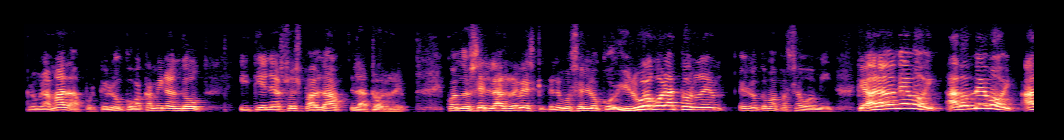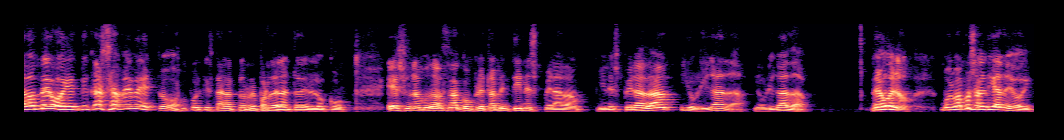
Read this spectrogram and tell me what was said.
programada, porque el loco va caminando y tiene a su espalda la torre. Cuando es el al revés, que tenemos el loco y luego la torre, es lo que me ha pasado a mí. Que ahora ¿a dónde voy? ¿A dónde voy? ¿A dónde voy? ¿En qué casa me meto? Porque está la torre por delante del loco. Es una mudanza completamente inesperada. Inesperada y obligada. Y obligada. Pero bueno, volvamos al día de hoy.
